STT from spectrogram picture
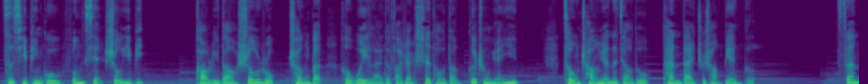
仔细评估风险收益比。考虑到收入、成本和未来的发展势头等各种原因，从长远的角度看待这场变革。三、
